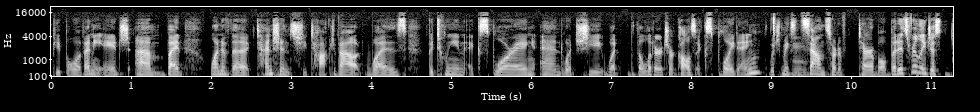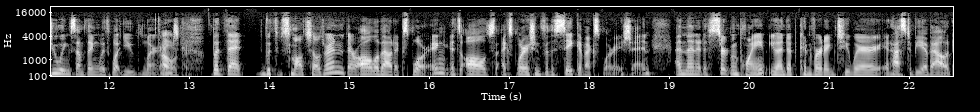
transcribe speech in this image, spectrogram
people of any age. Um, but one of the tensions she talked about was between exploring and what she what the literature calls exploiting, which makes mm. it sound sort of terrible, but it's really just doing something with what you learned. Oh, okay. But that with small children, they're all about exploring. It's all exploration for the sake of exploration and then at a certain point, you end up converting to where it has to be about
